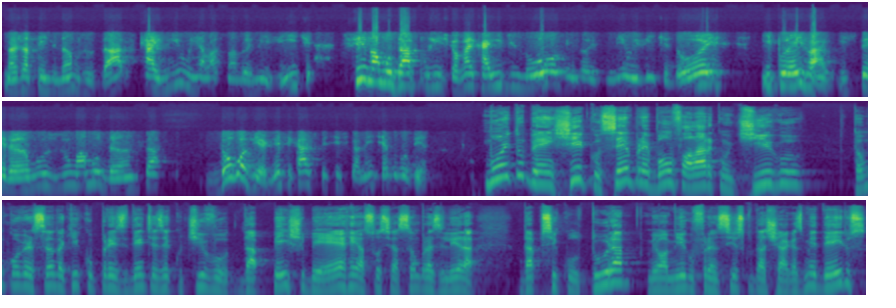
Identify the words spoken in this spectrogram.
nós já terminamos os dados, caiu em relação a 2020. Se não mudar a política, vai cair de novo em 2022 e por aí vai. Esperamos uma mudança do governo. Nesse caso, especificamente, é do governo. Muito bem, Chico, sempre é bom falar contigo. Estamos conversando aqui com o presidente executivo da Peixe BR, Associação Brasileira da Psicultura, meu amigo Francisco das Chagas Medeiros.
